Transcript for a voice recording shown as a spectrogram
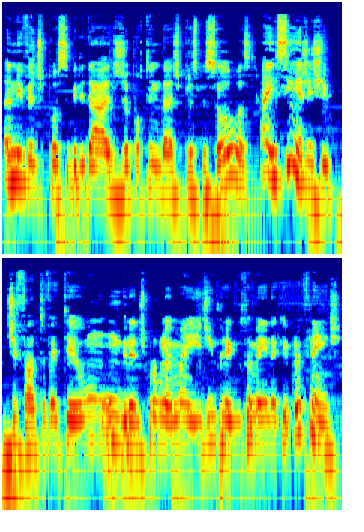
a nível de possibilidades, de oportunidades para as pessoas, aí sim a gente de fato vai ter um, um, grande problema aí de emprego também daqui para frente.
